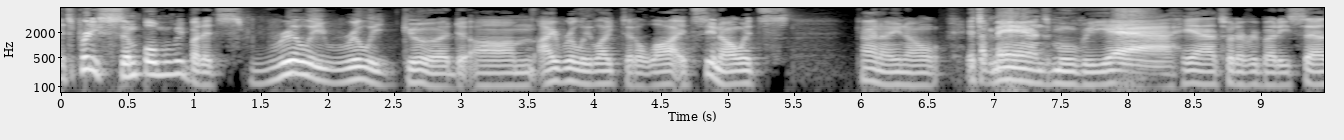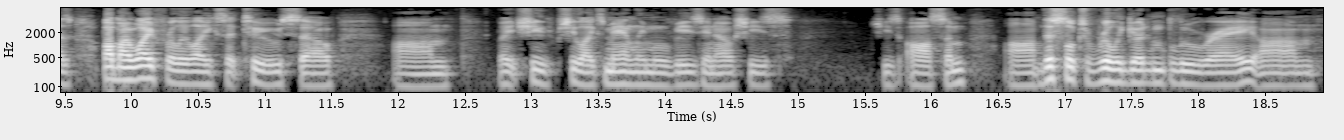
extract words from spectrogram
it's a pretty simple movie, but it's really, really good. Um, I really liked it a lot. It's, you know, it's kind of, you know, it's a man's movie. Yeah, yeah, that's what everybody says. But my wife really likes it too, so, um, but she, she likes manly movies, you know, she's, She's awesome. Um, this looks really good in Blu-ray. Um,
